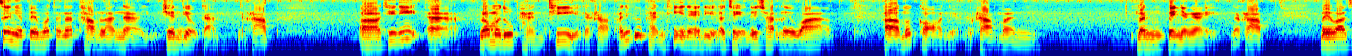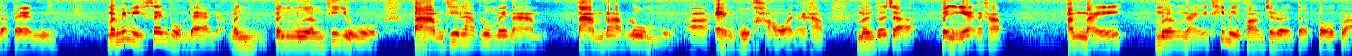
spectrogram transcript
ซึ่งยังเป็นวัฒนธรรมล้านนาอยู่เช่นเดียวกันนะครับทีนี้เรามาดูแผนที่นะครับ อันนี้คือแผนที่ในอดีตเราจะเห็นได้ชัดเลยว่าเมื่อก่อนเนี่ยนะครับมันมันเป็นยังไงนะครับ ไม่ว่าจะเป็น มันไม่มีเส้นพรมแดนอะมันเป็นเมืองที่อยู่ตามที่ราบลุ่มแม่น้ำตามราบลุ่มแอ่งภูเขาอะนะครับ มันก็จะเป็นอย่างเงี้ยนะครับ อันไหนเมืองไหนที่มีความเจริญเติบโตกว่า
